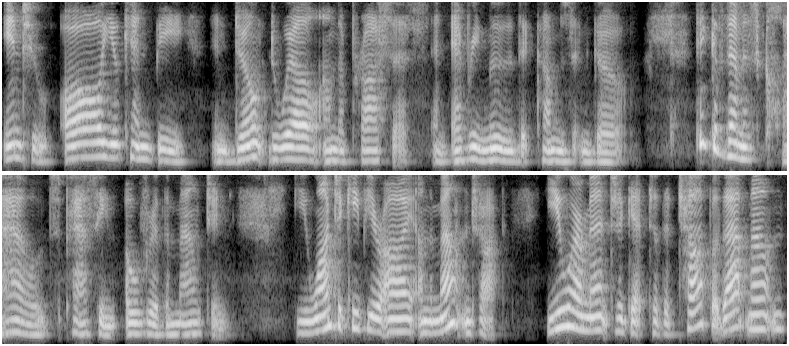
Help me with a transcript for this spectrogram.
into all you can be and don't dwell on the process and every mood that comes and goes. Think of them as clouds passing over the mountain. You want to keep your eye on the mountaintop. You are meant to get to the top of that mountain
